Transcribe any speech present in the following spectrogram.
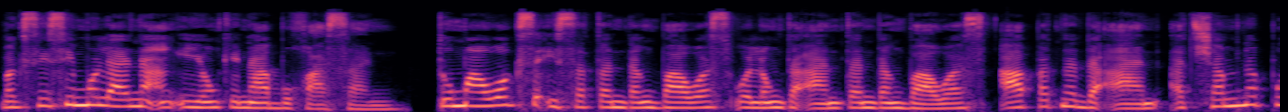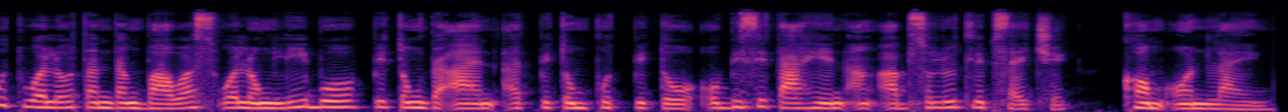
Magsisimula na ang iyong kinabukasan. Tumawag sa isa tandang bawas walong daan tandang bawas apat na daan at siyam na putwalo tandang bawas walong libo pitong daan at pitumput pito o bisitahin ang absolutelipsychic.com online.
